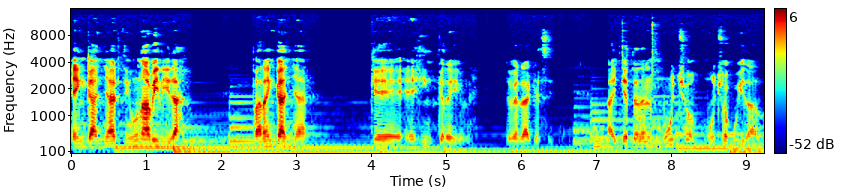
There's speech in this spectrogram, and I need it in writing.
engañar, tiene una habilidad para engañar que es increíble, de verdad que sí. Hay que tener mucho, mucho cuidado.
